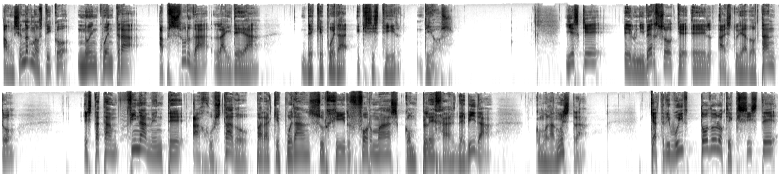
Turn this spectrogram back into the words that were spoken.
aun siendo agnóstico, no encuentra absurda la idea de que pueda existir Dios. Y es que el universo que él ha estudiado tanto está tan finamente ajustado para que puedan surgir formas complejas de vida, como la nuestra, que atribuir todo lo que existe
